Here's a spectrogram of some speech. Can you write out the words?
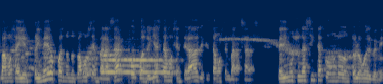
Vamos a ir primero cuando nos vamos a embarazar o cuando ya estamos enteradas de que estamos embarazadas. Pedimos una cita con un odontólogo del bebé.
